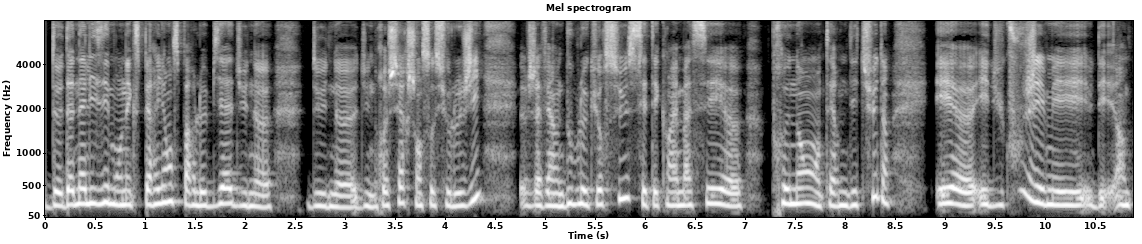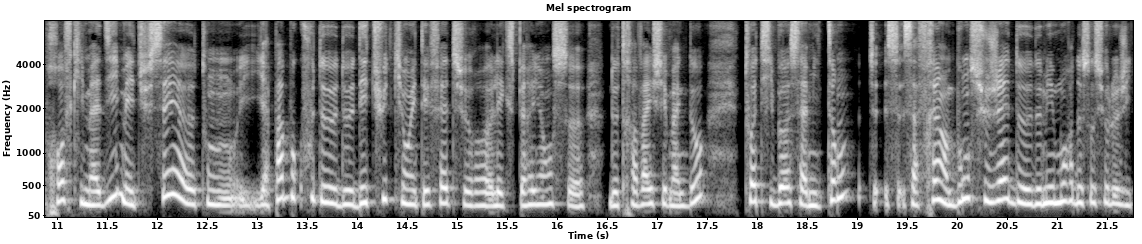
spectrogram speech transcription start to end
d'analyser mon expérience par le biais d'une recherche en sociologie. J'avais un double cursus, c'était quand même assez prenant en termes d'études. Et, euh, et, du coup, j'ai un prof qui m'a dit, mais tu sais, euh, il n'y a pas beaucoup de, d'études qui ont été faites sur euh, l'expérience de travail chez McDo. Toi, tu bosses à mi-temps, ça ferait un bon sujet de, de mémoire de sociologie.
